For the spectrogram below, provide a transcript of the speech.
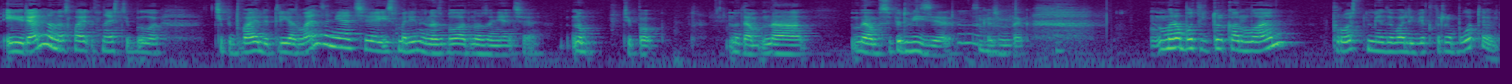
И реально у нас с Настей было типа два или три онлайн занятия, и с Мариной у нас было одно занятие. Ну, типа, ну там, на, на супервизия, скажем так. Мы работали только онлайн, просто мне давали вектор работы,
